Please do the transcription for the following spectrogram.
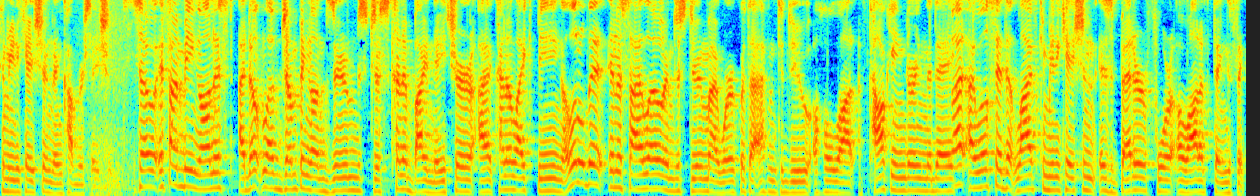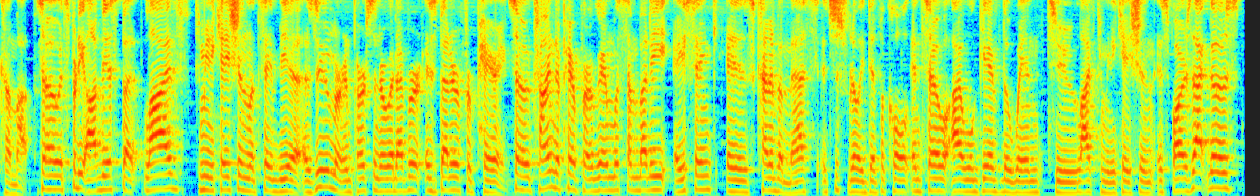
communication and conversations. So if I'm being honest, I don't love jumping on Zooms just kind of by nature. I kind of like being a little bit in a silo and just doing my work without having to do a whole lot of talking during the day. But I will say that live communication is better for a lot of things that come up. So it's pretty obvious, but live communication, let's say via a Zoom or in person or whatever, is better for pairing. So trying to pair program with somebody async is kind of a mess. It's just really difficult and so I will give the win to live communication as far as that goes.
